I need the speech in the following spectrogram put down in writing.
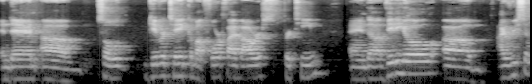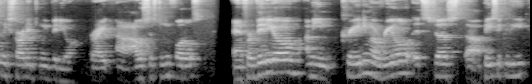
and then um, so give or take about four or five hours per team. And uh, video, um, I recently started doing video. Right, uh, I was just doing photos. And for video, I mean, creating a reel, it's just uh, basically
